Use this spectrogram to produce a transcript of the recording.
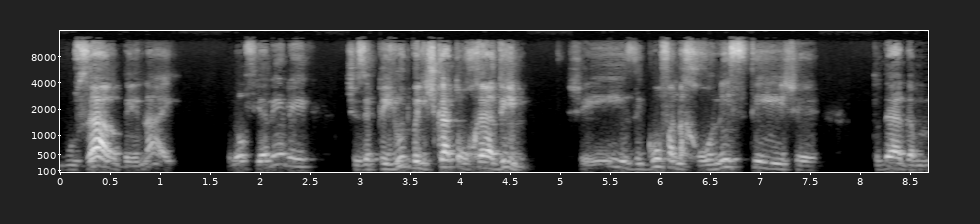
מוזר בעיניי, ולא אופייני לי, שזה פעילות בלשכת עורכי הדין, שהיא איזה גוף אנכרוניסטי, שאתה יודע, גם,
